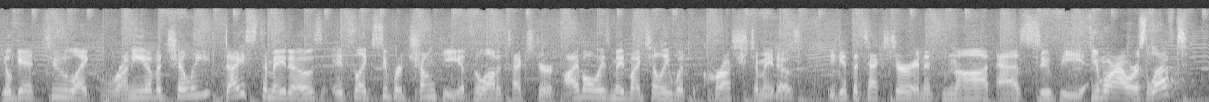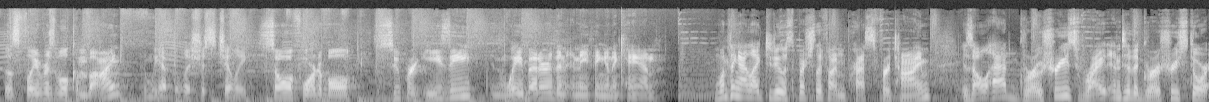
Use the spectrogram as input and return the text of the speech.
you'll get too like runny of a chili. Diced tomatoes, it's like super chunky. It's a lot of texture. I've always made my chili with crushed tomatoes. You get the texture and it's not as soupy. A few more hours left. Those flavors will combine and we have delicious chili. So affordable, super easy, and way better than anything in a can. One thing I like to do, especially if I'm pressed for time, is I'll add groceries right into the grocery store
